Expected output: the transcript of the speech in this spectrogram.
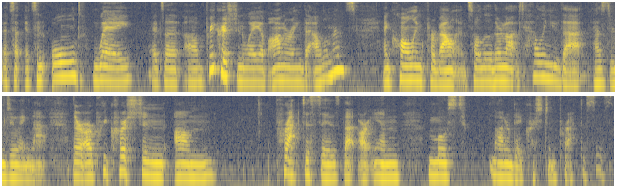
it's a, it's an old way it's a um, pre-christian way of honoring the elements and calling for balance although they're not telling you that as they're doing that. There are pre-christian um, practices that are in most modern day christian practices.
